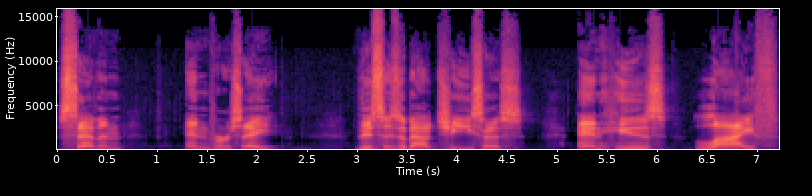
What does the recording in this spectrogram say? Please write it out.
7 and verse 8. This is about Jesus and his life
